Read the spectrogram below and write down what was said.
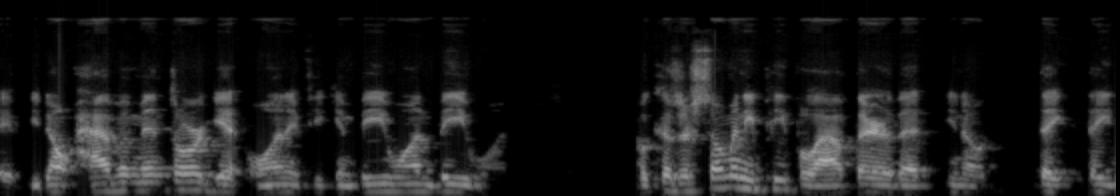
if you don't have a mentor, get one. If you can be one, be one. Because there's so many people out there that, you know, they they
